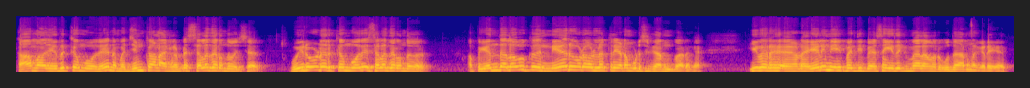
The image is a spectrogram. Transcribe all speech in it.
காமராஜர் இருக்கும்போதே நம்ம ஜிம்கானாக்கள் அப்படியே சிலை திறந்து வச்சார். உயிரோடு இருக்கும்போதே சிலை திறந்தவர். அப்போ எந்த அளவுக்கு நேருவோட உள்ளத்துல இடம் பிடிச்சிருக்காருன்னு பாருங்க. இவரோட எளிமையை பத்தி பேச இதுக்கு மேல ஒரு உதாரணம் கிடையாது.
